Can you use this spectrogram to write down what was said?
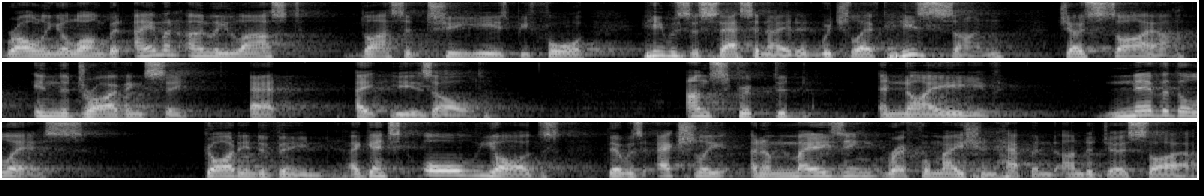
rolling along. But Amon only last, lasted two years before he was assassinated, which left his son Josiah in the driving seat at eight years old. Unscripted and naive. Nevertheless, God intervened. Against all the odds, there was actually an amazing reformation happened under Josiah.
